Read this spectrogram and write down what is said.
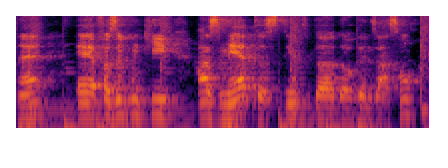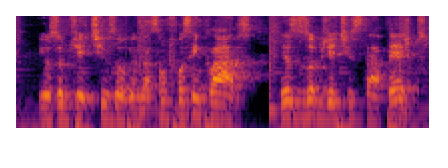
né, é, fazendo com que as metas dentro da, da organização e os objetivos da organização fossem claros, desde os objetivos estratégicos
